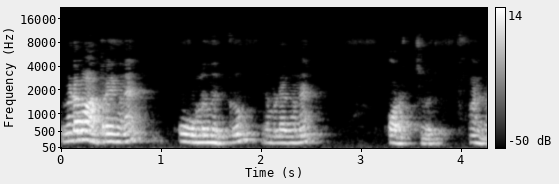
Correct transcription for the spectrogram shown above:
ഇവിടെ മാത്രം ഇങ്ങനെ കൂൾ നിൽക്കും. ഇവിടെ ഇങ്ങനെ കുറച്ച് വരും. കണ്ട.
